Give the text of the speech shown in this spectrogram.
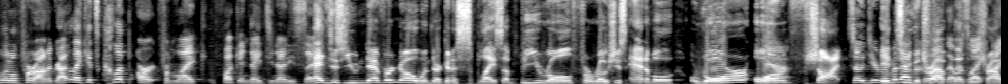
little piranha graphic. Like it's clip art from like fucking 1996. And just you never know when they're gonna splice a B-roll ferocious animal roar or Yeah. shot. so do you remember into that the girl tra- that was like, I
